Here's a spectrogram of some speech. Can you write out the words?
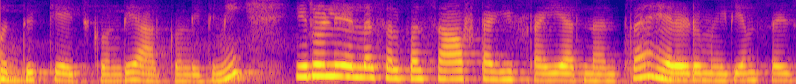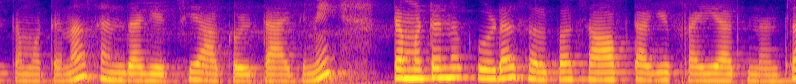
ಉದ್ದಕ್ಕೆ ಹೆಚ್ಕೊಂಡು ಹಾಕ್ಕೊಂಡಿದ್ದೀನಿ. ಈರುಳ್ಳಿ ಎಲ್ಲ ಸ್ವಲ್ಪ ಸಾಫ್ಟಾಗಿ ಫ್ರೈ ಆದ ನಂತರ ಎರಡು ಮೀಡಿಯಮ್ ಸೈಜ್ ಟೊಮೊಟೊನ ಸಣ್ಣದಾಗಿ ಹೆಚ್ಚಿ ಹಾಕ್ಕೊಳ್ತಾ ಇದ್ದೀನಿ. ಟೊಮೊಟೊನೂ ಕೂಡ ಸ್ವಲ್ಪ ಸಾಫ್ಟಾಗಿ ಫ್ರೈ ಆದ ನಂತರ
